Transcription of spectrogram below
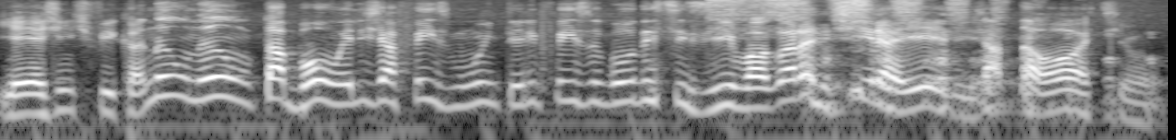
E aí a gente fica, não, não, tá bom, ele já fez muito, ele fez o gol decisivo, agora tira ele, já tá ótimo.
